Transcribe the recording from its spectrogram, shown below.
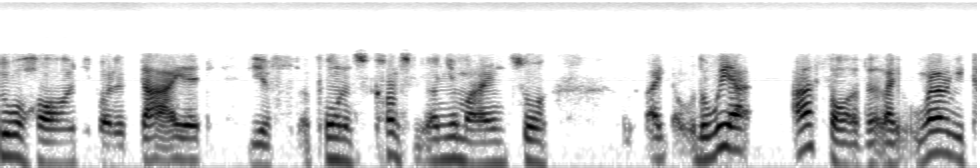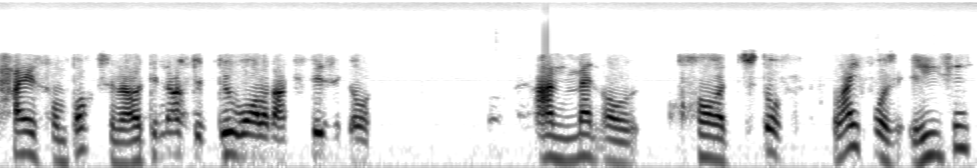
so hard. You've got to diet. Your opponents constantly on your mind. So, like the way I, I thought of it, like when I retired from boxing, I didn't have to do all of that physical and mental hard stuff. Life was easy.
